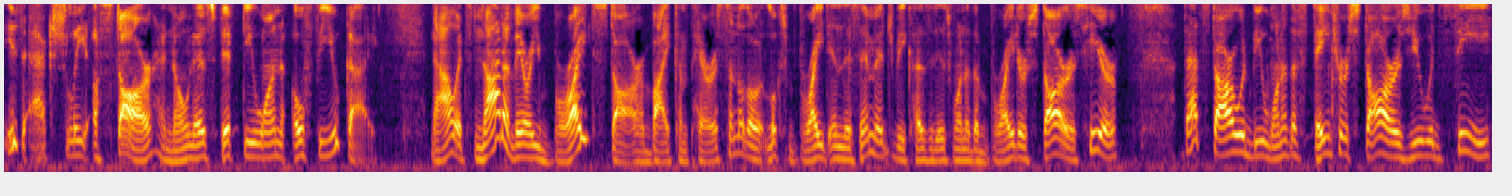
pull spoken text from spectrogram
is actually a star known as 51 Ophiuchi. Now, it's not a very bright star by comparison, although it looks bright in this image because it is one of the brighter stars here that star would be one of the fainter stars you would see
